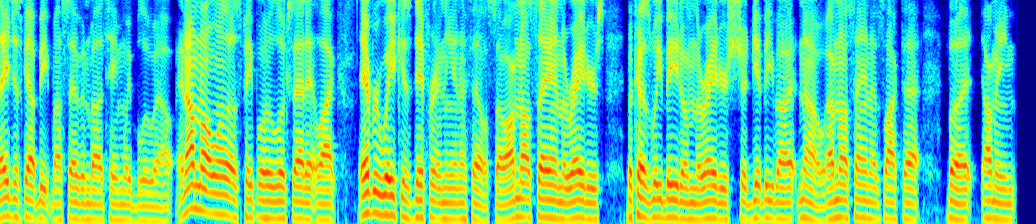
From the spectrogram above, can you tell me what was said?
they just got beat by seven by a team we blew out. And I'm not one of those people who looks at it like every week is different in the NFL. So I'm not saying the Raiders, because we beat them, the Raiders should get beat by it. No, I'm not saying it's like that. But, I mean,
